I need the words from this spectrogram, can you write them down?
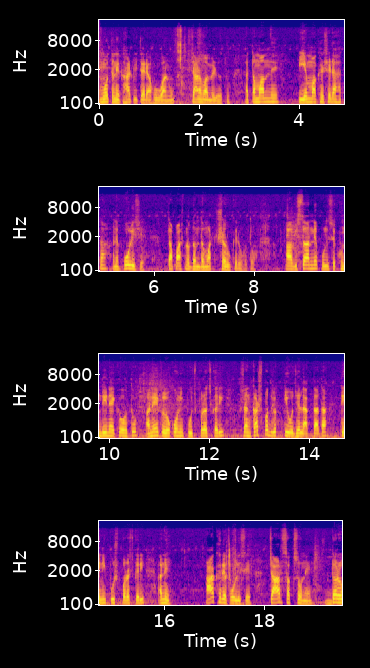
મોતને ઘાટ વિચાર્યા હોવાનું જાણવા મળ્યું હતું. આ તમામને પીએમમાં ખસેડ્યા હતા અને પોલીસે તપાસનો ધમધમાટ શરૂ કર્યો હતો. આ વિસ્તારને પોલીસે ખૂંદી નાખ્યો હતો. અનેક લોકોની પૂછપરછ કરી શંકાસ્પદ વ્યક્તિઓ જે લાગતા હતા તેની પૂછપરછ કરી અને આખરે પોલીસે ચાર શખ્સોને દર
